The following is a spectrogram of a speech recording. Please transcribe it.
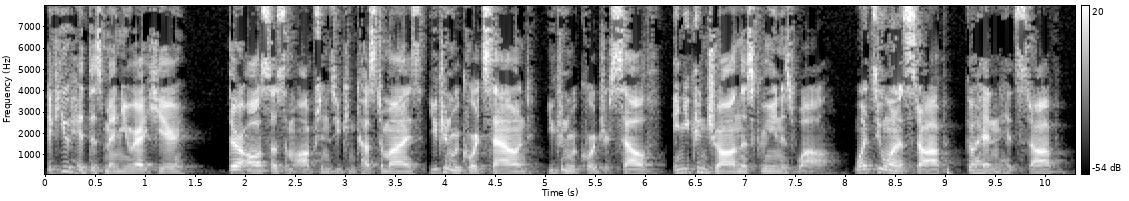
If you hit this menu right here, there are also some options you can customize. You can record sound, you can record yourself, and you can draw on the screen as well. Once you want to stop, go ahead and hit stop,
